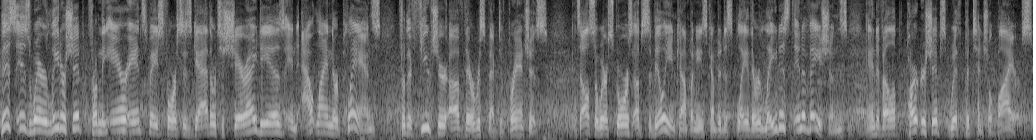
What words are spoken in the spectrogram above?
This is where leadership from the Air and Space Forces gather to share ideas and outline their plans for the future of their respective branches. It's also where scores of civilian companies come to display their latest innovations and develop partnerships with potential buyers.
